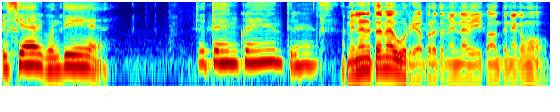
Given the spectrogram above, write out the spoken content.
Y si algún día tú te encuentras. A mí la neta me aburrió, pero también la vi cuando tenía como...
